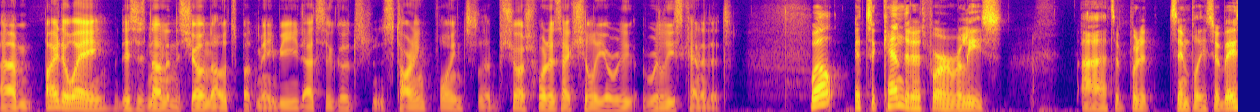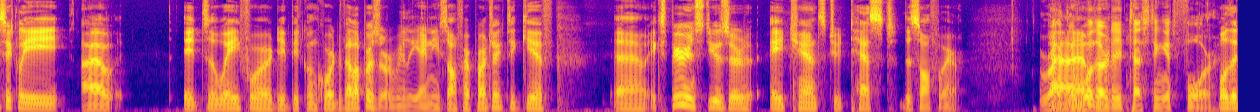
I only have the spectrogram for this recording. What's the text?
Um, by the way, this is not in the show notes, but maybe that's a good starting point. Uh, Sure, what is actually a re- release candidate? Well, it's a candidate for a release, uh, to put it simply. So basically, uh, it's a way for the Bitcoin Core developers, or really any software project, to give uh, experienced user a chance to test the software. Right, and what Um, are they testing it for? Well, they're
